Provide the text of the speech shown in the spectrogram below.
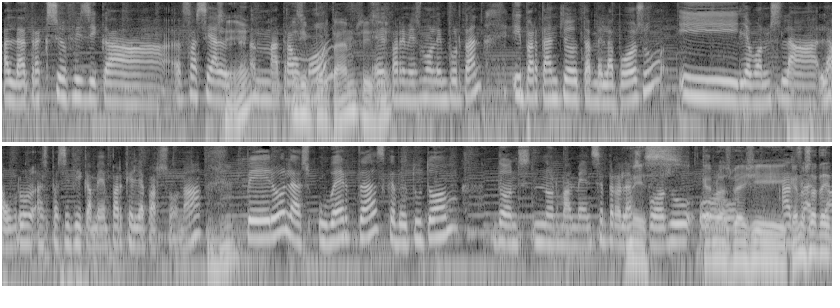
el d'atracció física facial Mhm. Sí, m'atrau és molt. sí, sí. Eh, per mi és molt important i per tant jo també la poso i llavors la, la obro específicament per aquella persona. Mhm. Però les obertes que veu tothom doncs normalment sempre les Més poso... que no es vegi- que no se Exacte.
